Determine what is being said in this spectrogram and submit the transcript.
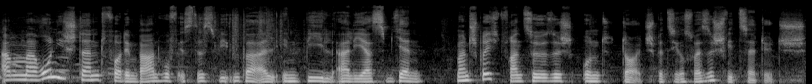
Am Maroni-Stand vor dem Bahnhof ist es wie überall in Biel alias Bienne. Man spricht Französisch und Deutsch bzw. Schweizerdeutsch.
